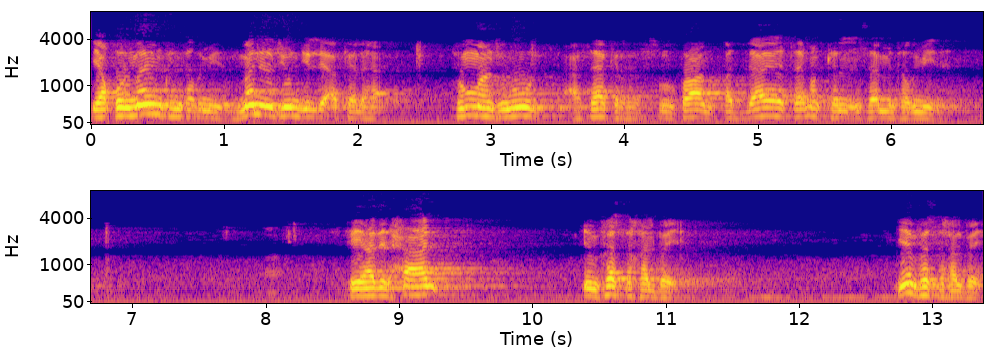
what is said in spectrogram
يقول ما يمكن تضمينهم. من الجندي اللي أكلها؟ ثم الجنود عساكر السلطان قد لا يتمكن الإنسان من تضمينه. في هذه الحال انفسخ البيع. ينفسخ البيع.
